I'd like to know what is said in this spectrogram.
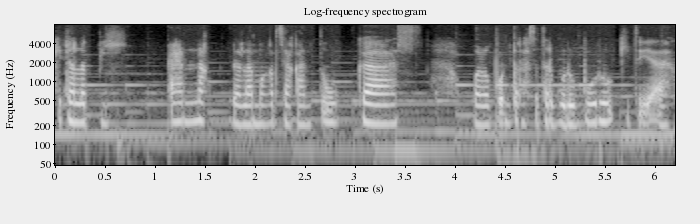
kita lebih enak dalam mengerjakan tugas walaupun terasa terburu-buru gitu ya.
